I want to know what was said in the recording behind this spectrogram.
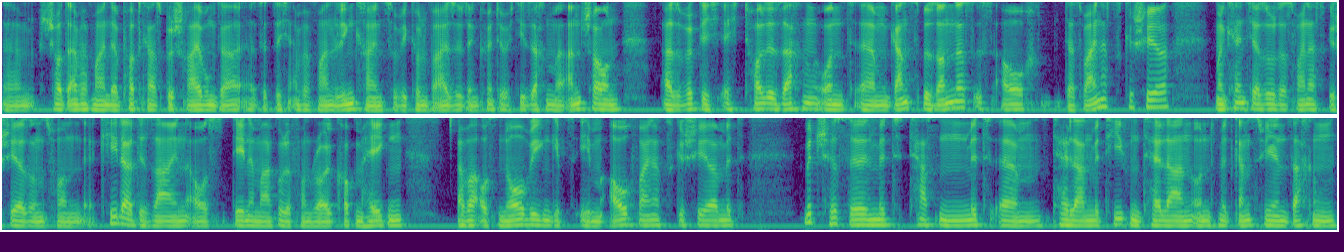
ähm, schaut einfach mal in der Podcast-Beschreibung, da setze ich einfach mal einen Link rein zu Wick und Weise, dann könnt ihr euch die Sachen mal anschauen. Also wirklich echt tolle Sachen und ähm, ganz besonders ist auch das Weihnachtsgeschirr. Man kennt ja so das Weihnachtsgeschirr sonst von Kehler Design aus Dänemark oder von Royal Copenhagen, aber aus Norwegen gibt's eben auch Weihnachtsgeschirr mit mit Schüsseln, mit Tassen, mit ähm, Tellern, mit tiefen Tellern und mit ganz vielen Sachen.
